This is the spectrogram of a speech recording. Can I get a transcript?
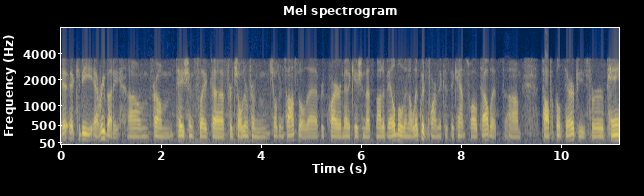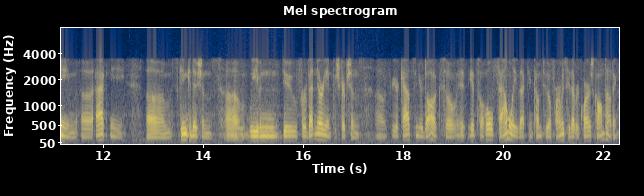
It, it could be everybody, um, from patients like uh, for children from Children's Hospital that require a medication that's not available in a liquid form because they can't swallow tablets. Um, topical therapies for pain, uh, acne, um, skin conditions. Um, we even do for veterinarian prescriptions uh, for your cats and your dogs. So it, it's a whole family that can come to a pharmacy that requires compounding.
